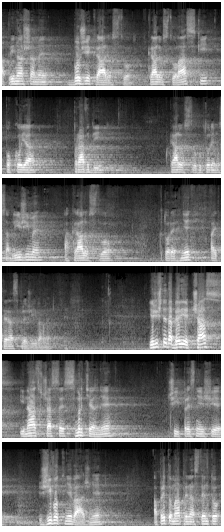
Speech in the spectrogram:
a prinášame Božie kráľovstvo. Kráľovstvo lásky, pokoja, pravdy, kráľovstvo, ku ktorému sa blížime a kráľovstvo, ktoré hneď aj teraz prežívame. Ježiš teda berie čas i nás v čase smrteľne, či presnejšie životne vážne a preto má pre nás tento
